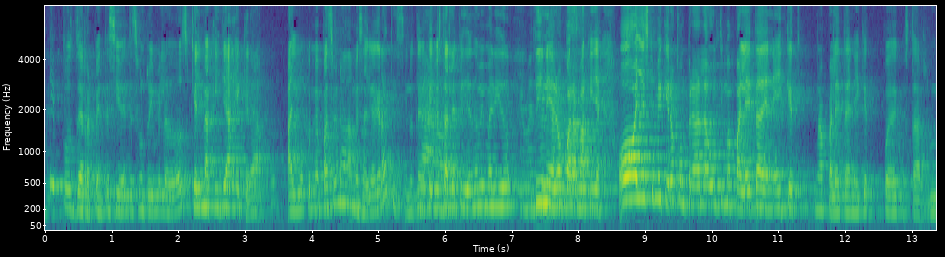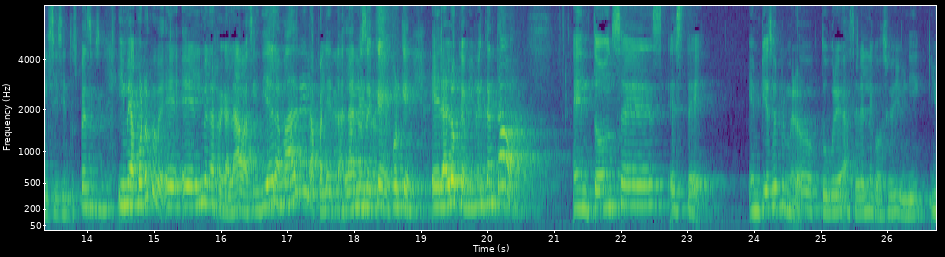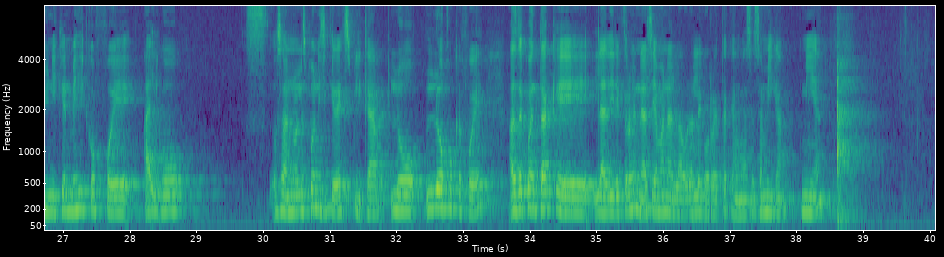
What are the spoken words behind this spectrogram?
y pues de repente si vendes un rímel o dos, que el maquillaje, que era algo que me apasionaba, me salía gratis y no tengo que yo estarle pidiendo a mi marido dinero para maquillar. Oye, es que me quiero comprar la última paleta de Naked. Una paleta de Naked puede costar 1.600 pesos. Y me acuerdo que él, me la regalaba, así, Día de la Madre, la paleta, la no sé qué, porque era lo que a mí me encantaba. Entonces, este, empiezo el primero de octubre a hacer el negocio de Unique. Unique en México fue algo o sea, no les puedo ni siquiera explicar lo loco que fue. Haz de cuenta que la directora general se llama Ana Laura Legorreta, que además es amiga mía.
